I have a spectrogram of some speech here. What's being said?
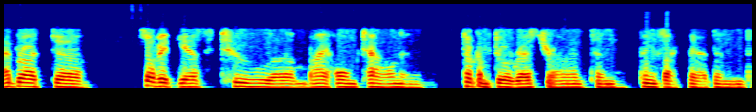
I brought uh, Soviet guests to uh, my hometown and took them to a restaurant and things like that, and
